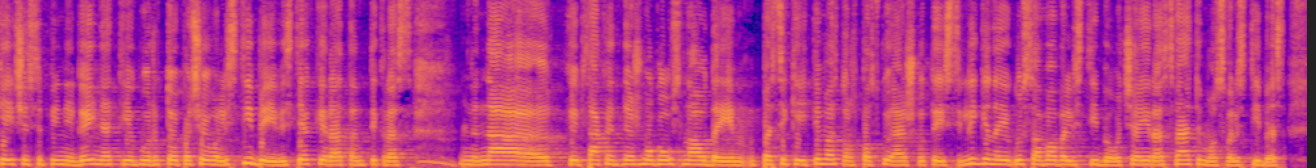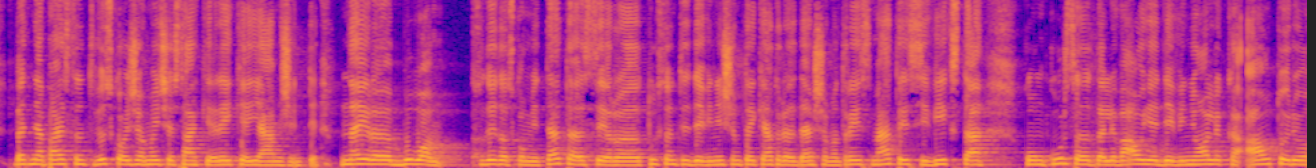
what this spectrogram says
keičiasi pinigai, net jeigu ir toj pačioj valstybėje vis tiek yra tam tikras na, kaip sakant, ne žmogaus naudai pasikeitimas, nors paskui, aišku, tai įsilygina, jeigu sava valstybė, o čia yra svetimos valstybės. Bet nepaisant visko, žemaičiai sakė, reikia jam žinti. Na ir buvo sudarytas komitetas ir 1942 metais įvyksta konkursas, dalyvauja 19 autorių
